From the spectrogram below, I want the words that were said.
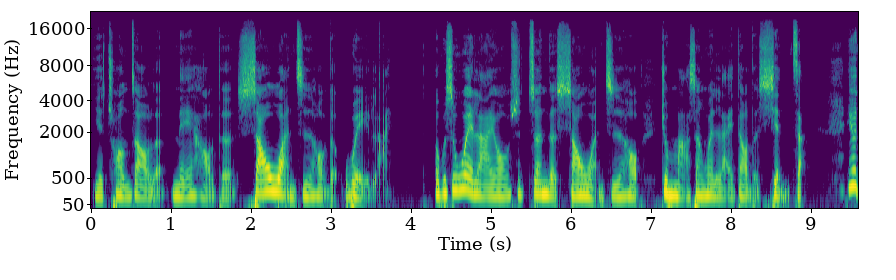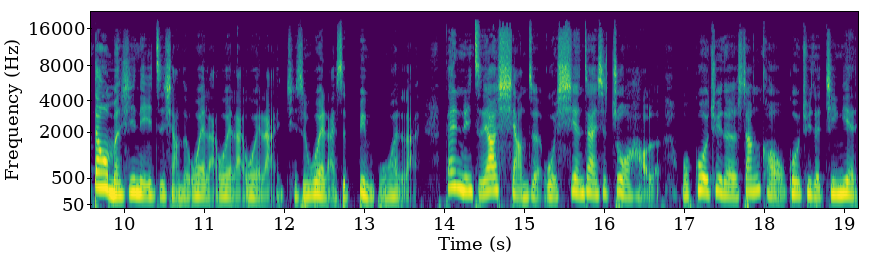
也创造了美好的稍晚之后的未来，而不是未来哦，是真的稍晚之后就马上会来到的现在。因为当我们心里一直想着未来、未来、未来，其实未来是并不会来。但你只要想着我现在是做好了，我过去的伤口、过去的经验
